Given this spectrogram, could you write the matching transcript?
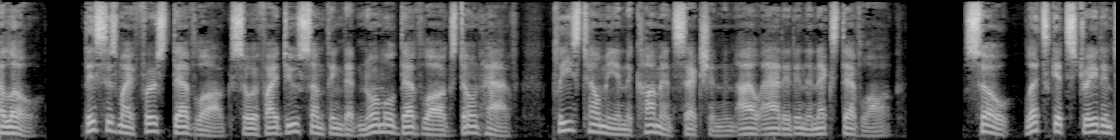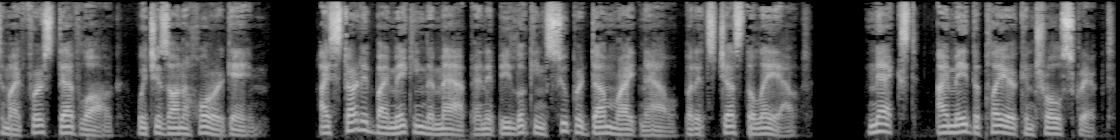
Hello. This is my first devlog so if I do something that normal devlogs don't have, please tell me in the comments section and I'll add it in the next devlog. So, let's get straight into my first devlog, which is on a horror game. I started by making the map and it be looking super dumb right now but it's just the layout. Next, I made the player control script.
